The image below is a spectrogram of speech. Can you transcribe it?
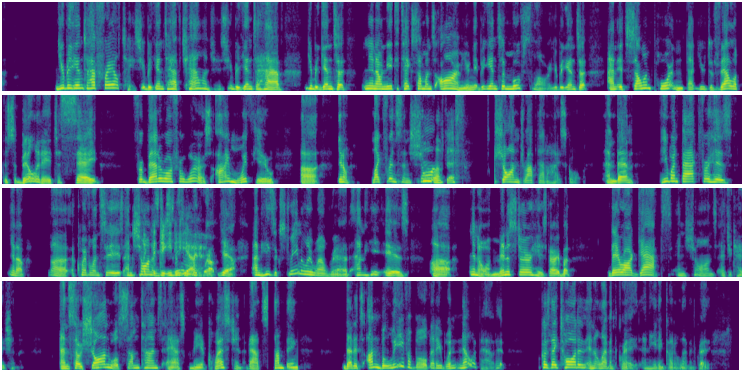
you begin to have frailties. You begin to have challenges. You begin to have you begin to you know need to take someone's arm you ne- begin to move slower you begin to and it's so important that you develop this ability to say for better or for worse i'm with you uh you know like for instance I sean love this. sean dropped out of high school and then he went back for his you know uh, equivalencies and Sean the is GED, yeah. extremely well yeah and he's extremely well read and he is uh you know a minister he's very but there are gaps in Sean's education. And so Sean will sometimes ask me a question about something that it's unbelievable that he wouldn't know about it because they taught it in 11th grade and he didn't go to 11th grade.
